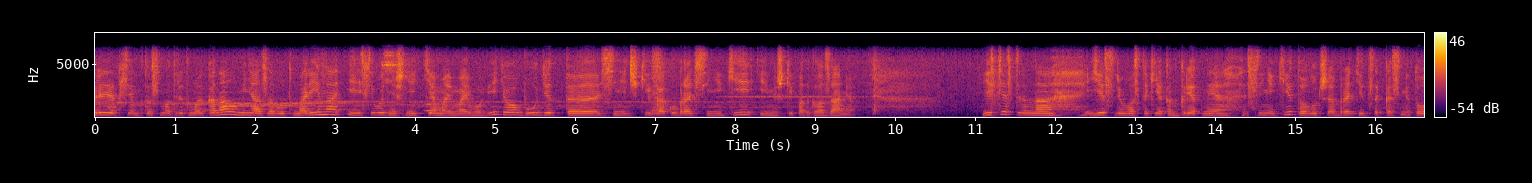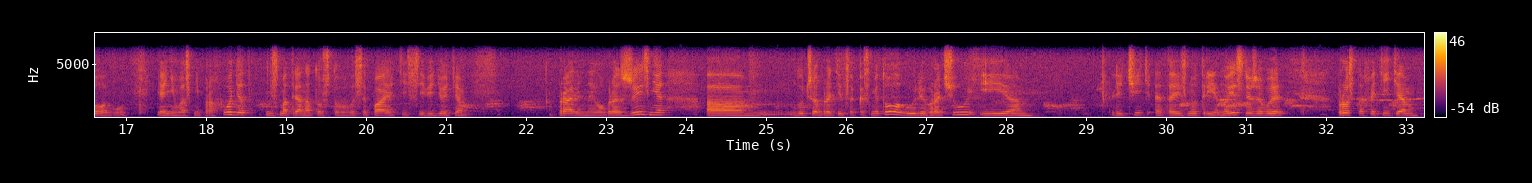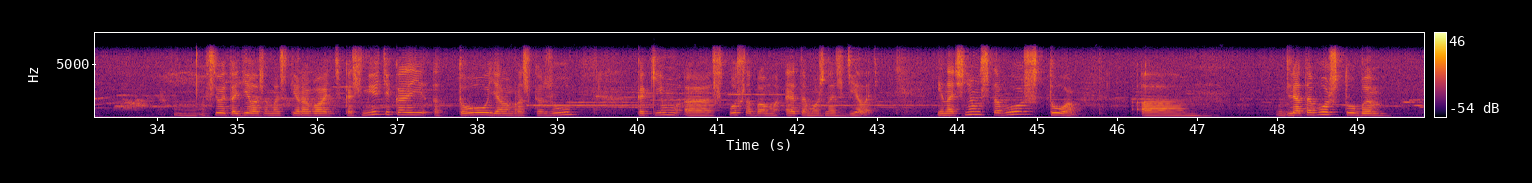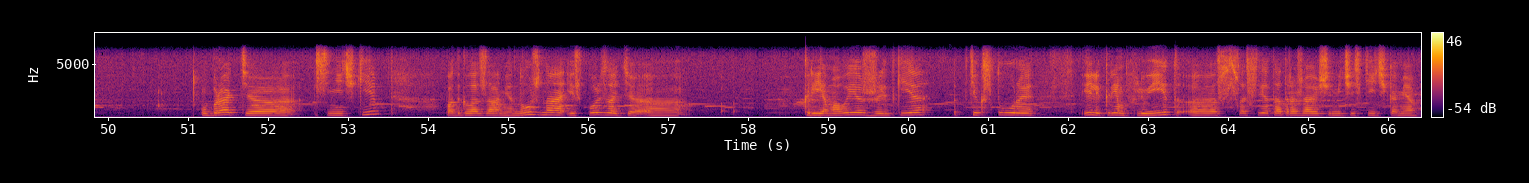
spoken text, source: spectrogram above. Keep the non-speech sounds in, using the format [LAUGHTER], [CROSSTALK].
Привет всем, кто смотрит мой канал. Меня зовут Марина, и сегодняшней темой моего видео будет э, синячки, как убрать синяки и мешки под глазами. Естественно, если у вас такие конкретные синяки, то лучше обратиться к косметологу, и они вас не проходят, несмотря на то, что вы высыпаетесь и ведете правильный образ жизни, э, лучше обратиться к косметологу или врачу и лечить это изнутри. Но если же вы просто хотите все это дело замаскировать косметикой, то я вам расскажу, каким э, способом это можно сделать. И начнем с того, что э, для того, чтобы убрать э, синячки под глазами, нужно использовать кремовые, жидкие текстуры или крем-флюид э, со светоотражающими частичками.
